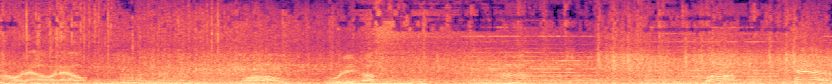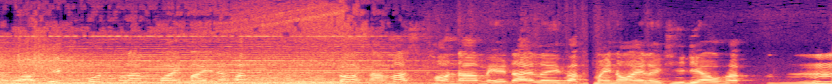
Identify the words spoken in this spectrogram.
เอาแล้วเอาแล้วว้าวดูดิครับอืมว่า แค่ว่าคลิปพ่นพลังไฟไปนะครับ ก็สามารถสะท้อนดาเมจได้เลยครับ ไม่น้อยเลยทีเดียวครับ อืม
